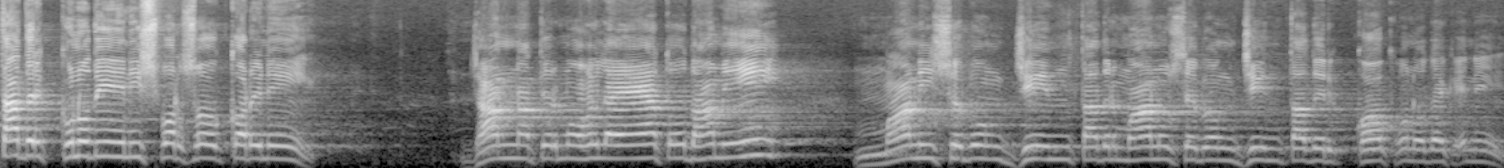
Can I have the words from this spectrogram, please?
তাদের কোনোদিন স্পর্শ করেনি। জান্নাতের মহিলা এত দামি মানুষ এবং জিন তাদের মানুষ এবং জিন তাদের কখনো দেখেনি।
